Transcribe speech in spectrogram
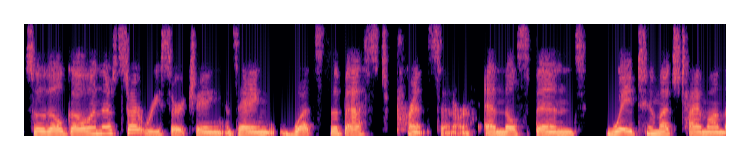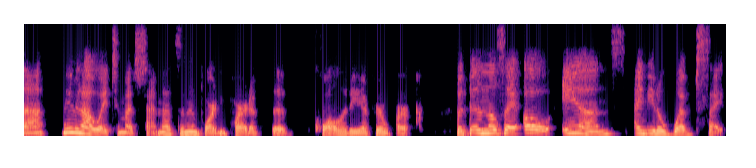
So they'll go and they'll start researching and saying, what's the best print center? And they'll spend way too much time on that. Maybe not way too much time. That's an important part of the quality of your work. But then they'll say, oh, and I need a website.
